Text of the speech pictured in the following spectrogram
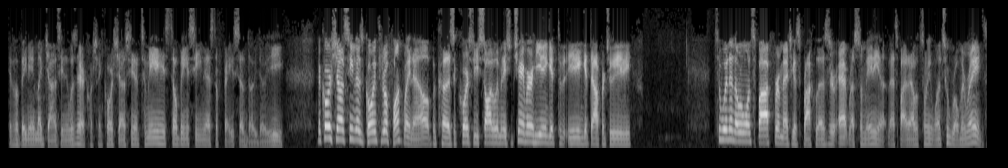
if a big name like John Cena was there. Of course, of course, John Cena to me is still being seen as the face of WWE. Of course, John Cena is going through a funk right now because, of course, you saw the Elimination Chamber. He didn't get to, he didn't get the opportunity to win a number one spot for a match against Brock Lesnar at WrestleMania. That spot opportunity went to Roman Reigns.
